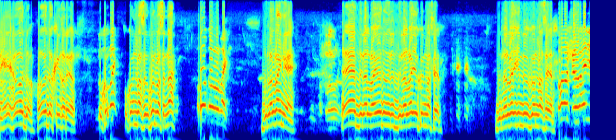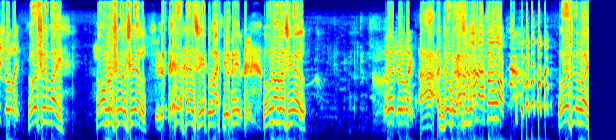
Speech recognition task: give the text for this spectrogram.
হ্যাঁ হো কি করে? উকুন বাসে উকুন বাসে না? দুলাল ভাই। নে? এ দুলাল ভাই দুলাল ভাই উকুন বাসের। দুলাল ভাই কিন্তু উকুন বাসের। ও শিওর ভাই ও শিয়াল ভাই। ও আমরা শিয়াল শিয়াল। শিয়াল। ভাই। ও আমরা শিয়াল। ও শিওর ভাই। আ যে কই আশিক আসো মামা ও শিয়াল ভাই।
